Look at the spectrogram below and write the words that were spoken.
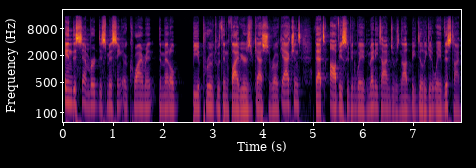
in December dismissing a requirement the medal be approved within five years of Cashe's heroic actions. That's obviously been waived many times. It was not a big deal to get waived this time.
